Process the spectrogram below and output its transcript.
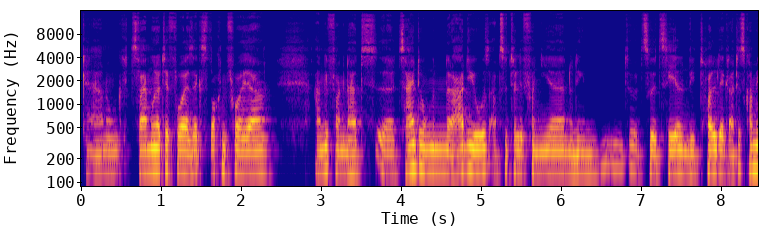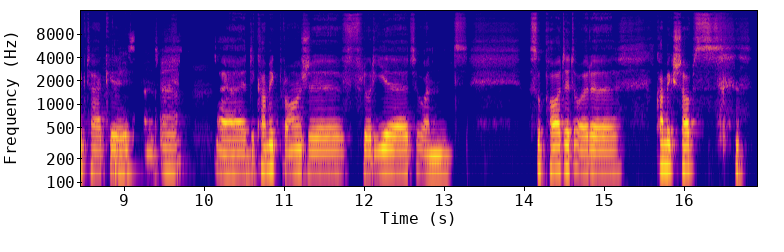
keine Ahnung, zwei Monate vorher, sechs Wochen vorher angefangen hat, äh, Zeitungen, Radios abzutelefonieren und ihnen zu, erzählen, wie toll der Gratis Comic Tag ist. Mhm. Und, äh äh, die Comicbranche floriert und supportet eure Comic-Shops.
